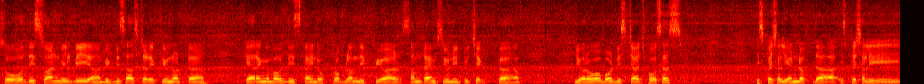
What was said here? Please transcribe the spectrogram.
So this one will be a big disaster if you not uh, caring about this kind of problem if you are sometimes you need to check uh, your overboard discharge hoses especially end of the especially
